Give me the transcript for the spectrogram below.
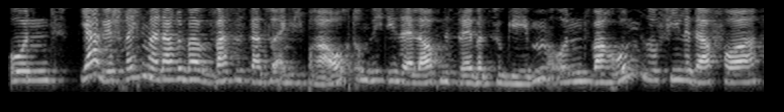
Und ja, wir sprechen mal darüber, was es dazu eigentlich braucht, um sich diese Erlaubnis selber zu geben und warum so viele davor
